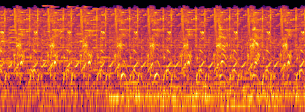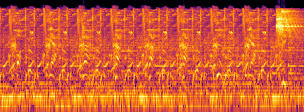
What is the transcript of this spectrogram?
You 十号十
